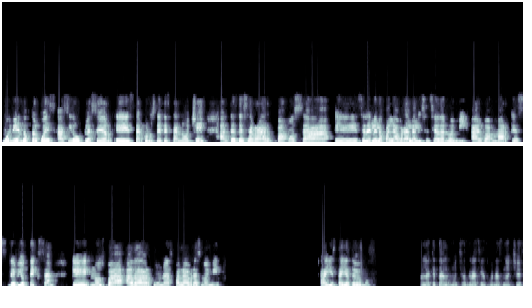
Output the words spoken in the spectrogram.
Muy bien, doctor, pues ha sido un placer eh, estar con usted esta noche. Antes de cerrar, vamos a eh, cederle la palabra a la licenciada Noemí Alba Márquez de Biotexa, que nos va a dar unas palabras. Noemí, ahí está, ya te vemos. Hola, ¿qué tal? Muchas gracias. Buenas noches.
